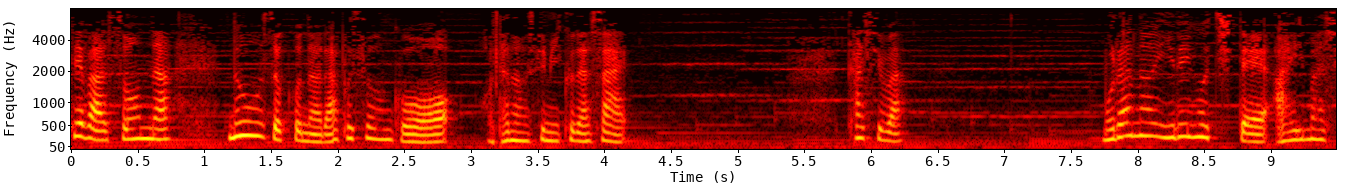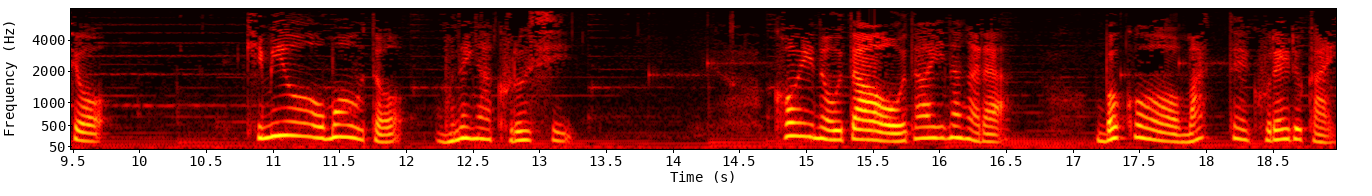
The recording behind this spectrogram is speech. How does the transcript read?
ではそんな農族のラブソングをお楽しみください。歌詞は、村の入り口で会いましょう。君を思うと胸が苦しい。恋の歌を歌いながら僕を待ってくれるかい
